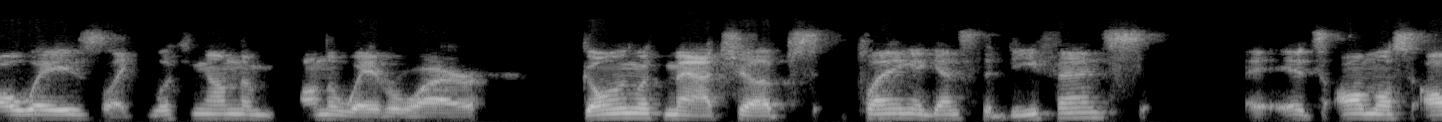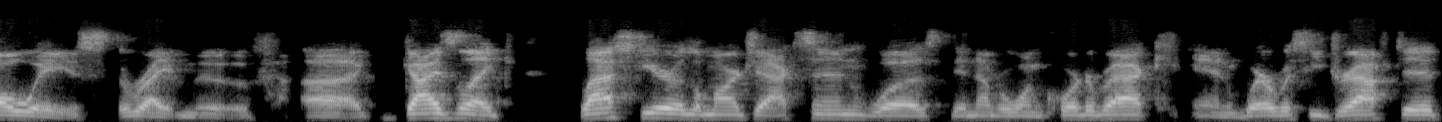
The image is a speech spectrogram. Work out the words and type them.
always like looking on the on the waiver wire going with matchups playing against the defense it's almost always the right move. Uh, guys like last year lamar jackson was the number one quarterback and where was he drafted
